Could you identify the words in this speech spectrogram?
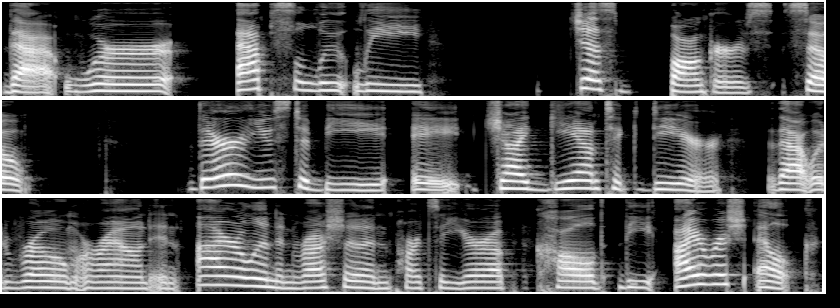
that were absolutely just bonkers. So there used to be a gigantic deer that would roam around in Ireland and Russia and parts of Europe called the Irish elk.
